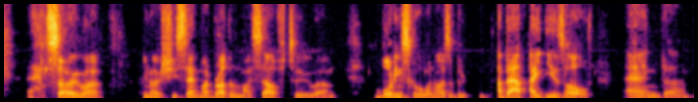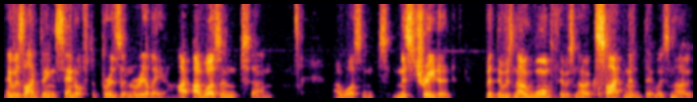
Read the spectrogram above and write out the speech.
and so uh, you know she sent my brother and myself to um, boarding school when I was bit, about eight years old, and uh, it was like being sent off to prison. Really, I, I wasn't um, I wasn't mistreated but there was no warmth, there was no excitement, there was no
